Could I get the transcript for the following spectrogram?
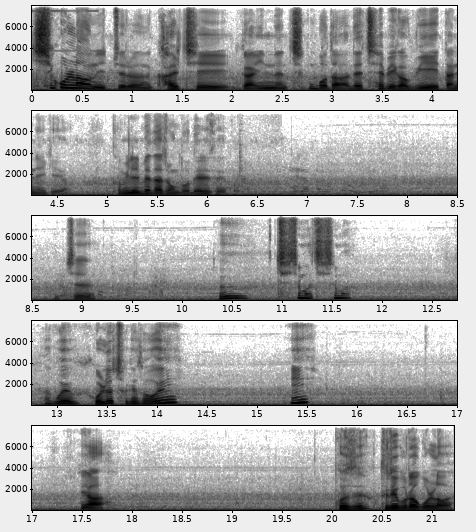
치고 올라온 입질은 갈치가 있는 층보다 내 채비가 위에 있다는 얘기예요. 그럼 1m 정도 내리세요. 입질. 으, 치지 마, 치지 마. 아, 왜 올려쳐 계속, 어이? 이? 야, 보세요. 드리블하고 올라와요.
